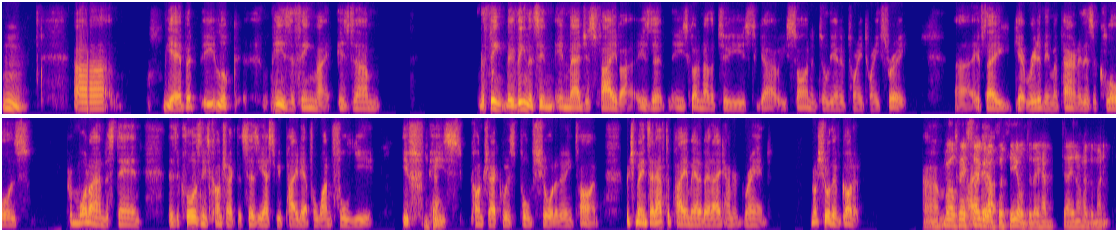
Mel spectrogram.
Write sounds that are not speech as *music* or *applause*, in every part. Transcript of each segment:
Hmm. Uh, yeah, but eh, look, here's the thing, mate. Is um, the thing the thing that's in in Madge's favour is that he's got another two years to go. He's signed until the end of 2023. Uh, if they get rid of him, apparently there's a clause. From what I understand, there's a clause in his contract that says he has to be paid out for one full year if Okay. his contract was pulled short at any time, which means they'd have to pay him out about 800 grand. I'm not sure they've got it. Um, well, if they're so good out. off the field, do they have? Do they not have the money?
